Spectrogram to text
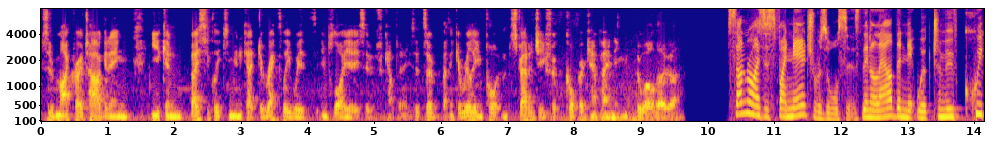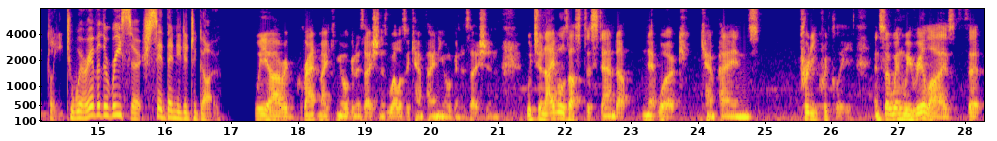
sort of micro targeting. You can basically communicate directly with employees of companies. It's a I think a really important strategy for corporate campaigning the world over. Sunrise's financial resources then allowed the network to move quickly to wherever the research said they needed to go we are a grant making organisation as well as a campaigning organisation, which enables us to stand up network campaigns pretty quickly. And so when we realised that,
